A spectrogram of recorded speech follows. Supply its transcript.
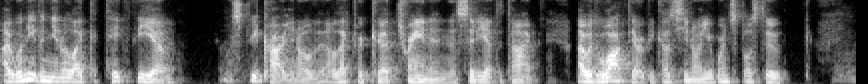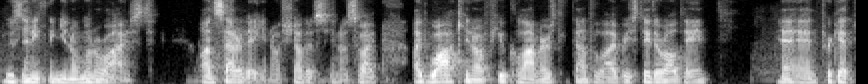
I wouldn't even, you know, like take the uh, streetcar, you know, the electric uh, train in the city at the time. I would walk there because, you know, you weren't supposed to use anything, you know, motorized on Saturday, you know, Shabbos, you know, so I, I'd walk, you know, a few kilometers get down to the library, stay there all day and, and forget,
